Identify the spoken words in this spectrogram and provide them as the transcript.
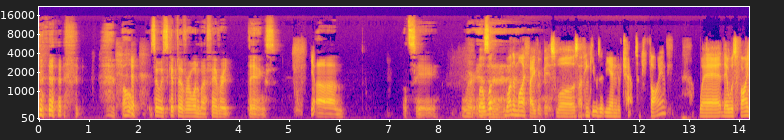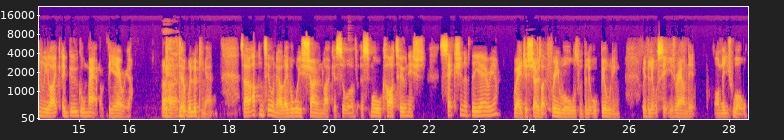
oh, so we skipped over one of my favorite things. Yep. Um, let's see. Where Well, is one, it? one of my favourite bits was I think it was at the end of chapter five, where there was finally like a Google map of the area Uh-huh. that we're looking at. So up until now, they've always shown like a sort of a small cartoonish section of the area where it just shows like three walls with the little building with the little cities around it on each wall.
